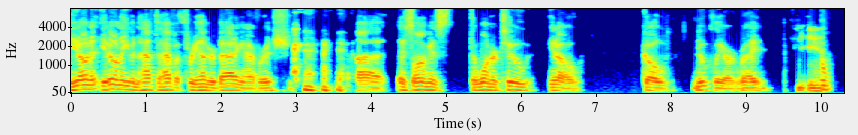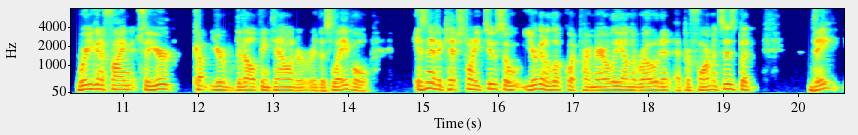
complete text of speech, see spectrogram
you don't you don't even have to have a 300 batting average, yeah. uh, as long as the one or two, you know, go nuclear, right? Yeah. So where are you going to find? So you're you're developing talent or, or this label isn't it a catch 22 so you're going to look what primarily on the road at, at, performances but they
